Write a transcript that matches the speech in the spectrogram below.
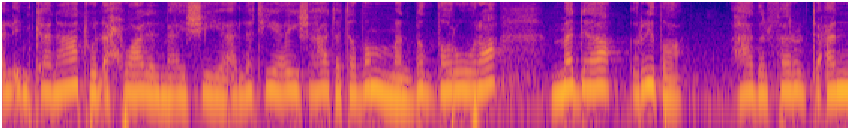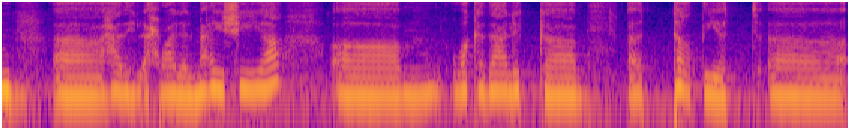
بالإمكانات والأحوال المعيشية التي يعيشها تتضمن بالضرورة مدى رضا هذا الفرد عن آه هذه الأحوال المعيشية آه وكذلك آه تغطية آه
